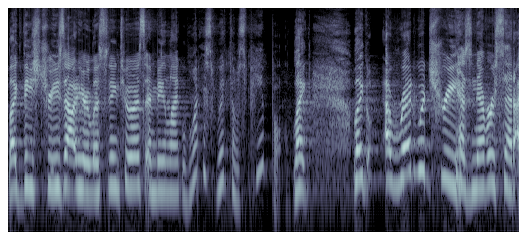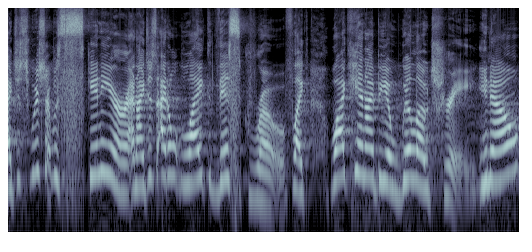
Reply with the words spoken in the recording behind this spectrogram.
like these trees out here listening to us and being like, what is with those people? Like, like a redwood tree has never said, I just wish I was skinnier and I just, I don't like this grove. Like, why can't I be a willow tree? You know?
